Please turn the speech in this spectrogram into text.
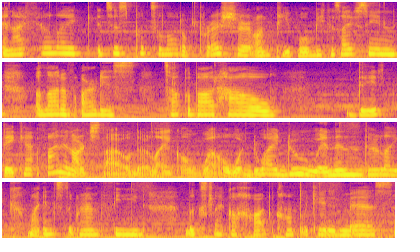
And I feel like it just puts a lot of pressure on people because I've seen a lot of artists talk about how they they can't find an art style. They're like, "Oh, well, what do I do?" And then they're like, "My Instagram feed looks like a hot complicated mess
